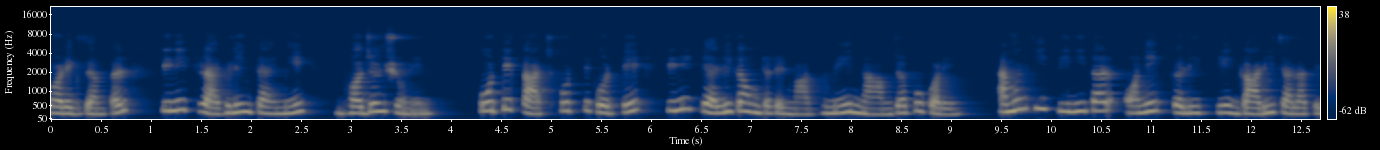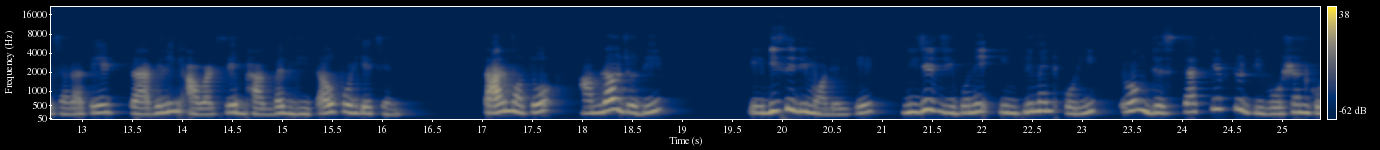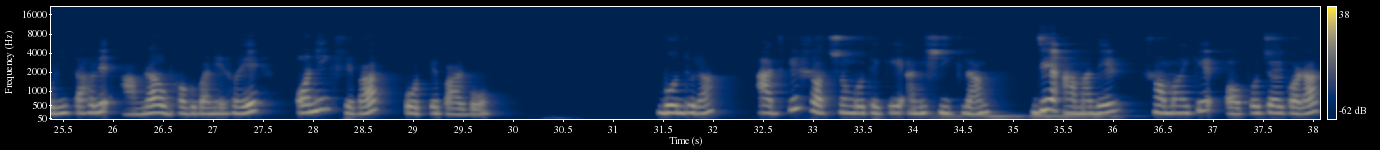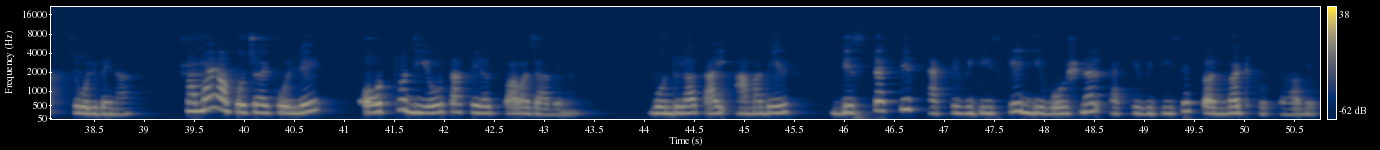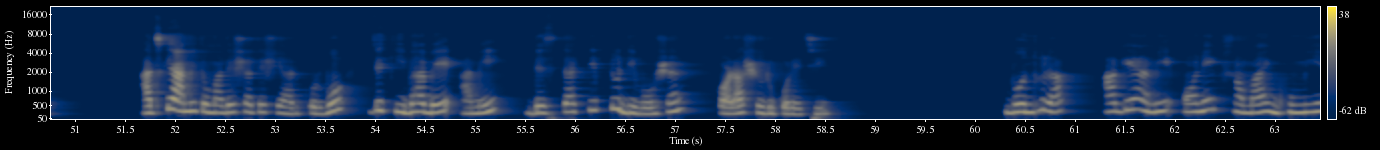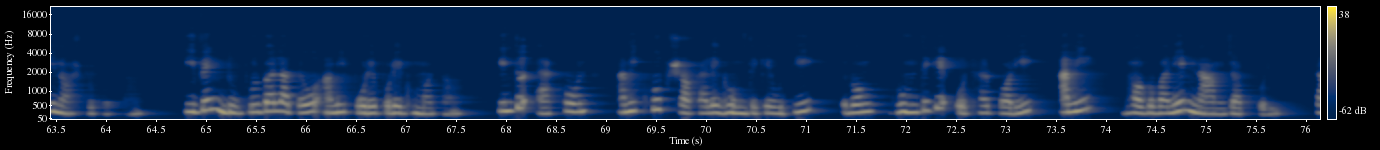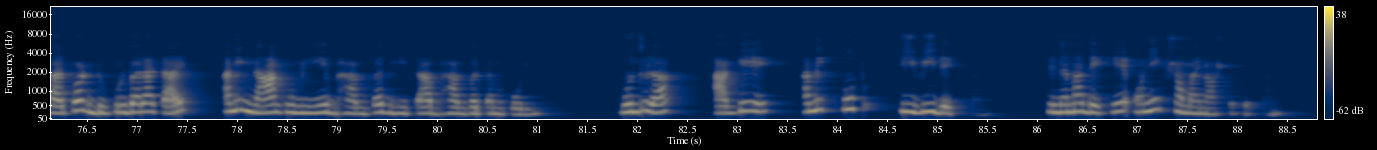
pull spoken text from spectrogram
ফর এক্সাম্পল তিনি ট্রাভেলিং টাইমে ভজন শোনেন। কোর্টে কাজ করতে করতে তিনি ট্যালি কাউন্টারের মাধ্যমে নাম জপও করেন। এমনকি তিনি তার অনেক কলিগকে গাড়ি চালাতে চালাতে ট্রাভেলিং আওয়ার্সে ভাগবত গীতাও পড়িয়েছেন। তার মতো আমরাও যদি এবিসিডি মডেলকে নিজের জীবনে ইমপ্লিমেন্ট করি এবং ডিস্ট্রাকটিভ টু ডিভোশন করি, তাহলে আমরাও ভগবানের হয়ে অনেক সেবা করতে পারব। বন্ধুরা, আজকের সৎসঙ্গ থেকে আমি শিখলাম যে আমাদের সময়কে অপচয় করা চলবে না। সময় অপচয় করলে অর্থ দিয়েও তা ফেরত পাওয়া যাবে না। বন্ধুরা, তাই আমাদের ডিস্ট্রাকটিভ অ্যাক্টিভিটিসকে ডিভোশনাল অ্যাক্টিভিটিসে কনভার্ট করতে হবে। আজকে আমি তোমাদের সাথে শেয়ার করব যে কীভাবে আমি ডিস্ট্রাকটিভ টু ডিভোশন করা শুরু করেছি। বন্ধুরা, আগে আমি অনেক সময় ঘুমিয়ে নষ্ট করতাম। ইভেন দুপুরবেলাতেও আমি পড়ে পড়ে ঘুমাতাম। কিন্তু এখন আমি খুব সকালে ঘুম থেকে উঠি এবং ঘুম থেকে ওঠার পরই আমি ভগবানের নাম জপ করি। তারপর দুপুরবেলাটায় আমি না ঘুমিয়ে ভাগবত গীতা, ভাগবতম পড়ি। বন্ধুরা, আগে আমি খুব টিভি দেখতাম, সিনেমা দেখে অনেক সময় নষ্ট করতাম,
